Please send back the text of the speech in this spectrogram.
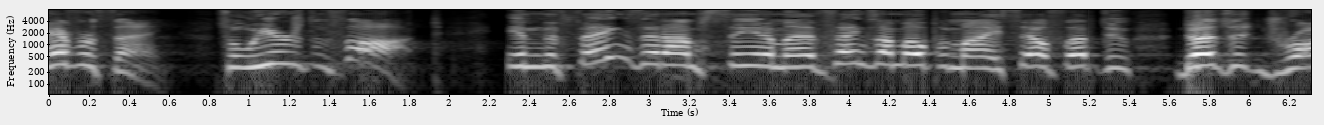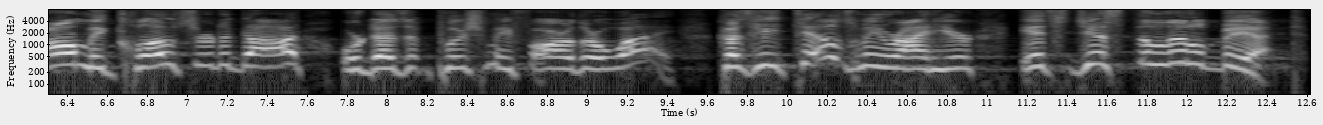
Everything. So here's the thought. In the things that I'm seeing, in the things I'm opening myself up to, does it draw me closer to God or does it push me farther away? Because He tells me right here, it's just a little bit.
